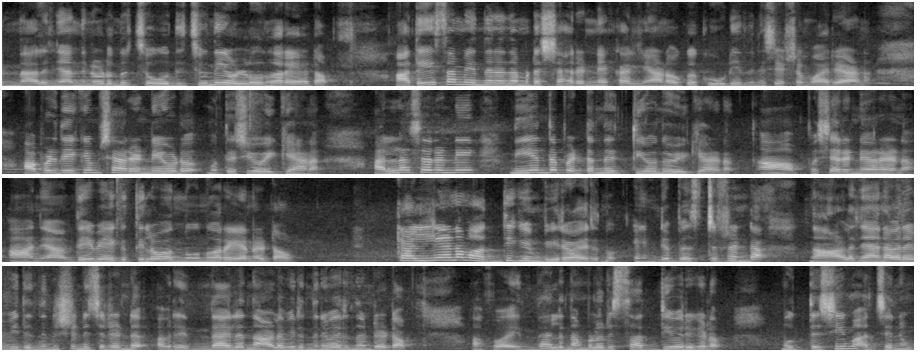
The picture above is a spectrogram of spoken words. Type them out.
എന്നാലും ഞാൻ നിന്നോടൊന്ന് ചോദിച്ചു എന്നേ ഉള്ളൂ എന്ന് പറയാം കേട്ടോ അതേസമയം തന്നെ നമ്മുടെ ശരണ്യ കല്യാണമൊക്കെ കൂടിയതിന് ശേഷം വരികയാണ് അപ്പോഴത്തേക്കും ശരണ്യയോട് മുത്തശ്ശി ചോദിക്കുകയാണ് അല്ല ശരണ്യ നീ എന്താ പെട്ടെന്ന് എത്തിയോ എന്ന് ചോദിക്കുകയാണ്. ആ അപ്പോൾ ശരണ്യ പറയണം ആ ഞാൻ അതേ വേഗത്തിൽ വന്നു എന്ന് പറയാണ് കേട്ടോ കല്യാണം അതിഗംഭീരമായിരുന്നു. എന്റെ ബെസ്റ്റ് ഫ്രണ്ടാ നാളെ ഞാൻ അവരെ വിരുന്നിന് ക്ഷണിച്ചിട്ടുണ്ട്. അവരെന്തായാലും നാളെ വിരുന്നിന് വരുന്നുണ്ട് കേട്ടോ അപ്പോൾ എന്തായാലും നമ്മളൊരു സദ്യ ഒരുക്കണം. മുത്തശ്ശിയും അച്ഛനും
